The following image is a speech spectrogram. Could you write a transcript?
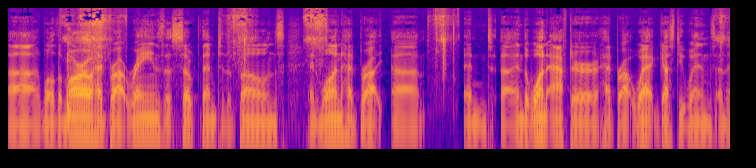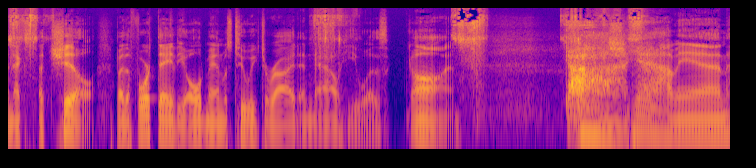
Uh, well, the morrow had brought rains that soaked them to the bones, and one had brought uh, and uh, and the one after had brought wet, gusty winds, and the next a chill. By the fourth day, the old man was too weak to ride, and now he was gone. God. Ah, yeah, man.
